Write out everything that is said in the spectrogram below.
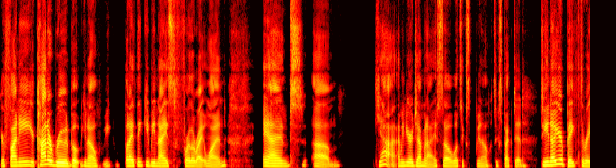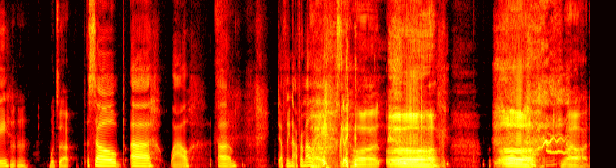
You're funny. You're kind of rude, but you know, you- but I think you'd be nice for the right one. And um, yeah. I mean, you're a Gemini, so what's ex- you know what's expected. Do you know your big three? Mm-mm. What's that? So, uh, wow. Um, definitely not from LA. Just kidding. God. Ugh. Ugh. God.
